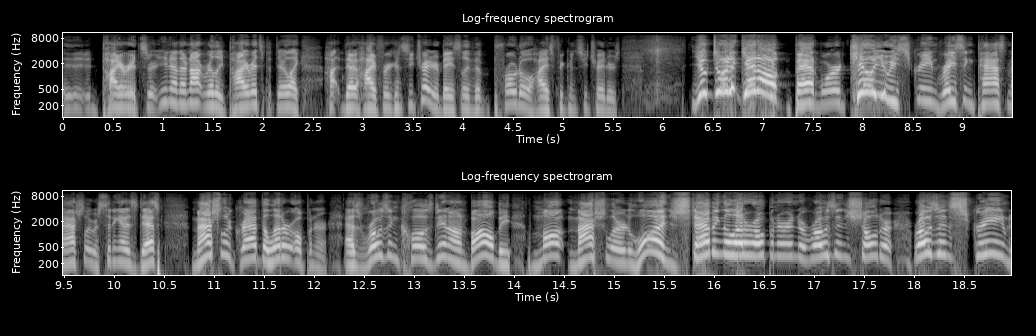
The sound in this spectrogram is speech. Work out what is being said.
uh, pirates are. You know, they're not really pirates, but they're like hi- they're high frequency trader, basically the proto high frequency traders. You do it again, oh, bad word. Kill you, he screamed, racing past Mashler, who was sitting at his desk. Mashler grabbed the letter opener. As Rosen closed in on Balby, Ma- Mashler lunged, stabbing the letter opener into Rosen's shoulder. Rosen screamed.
